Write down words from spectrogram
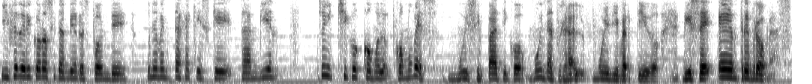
Y Federico Rossi también responde, una ventaja que es que también soy un chico como, como ves, muy simpático, muy natural, muy divertido. Dice entre bromas.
